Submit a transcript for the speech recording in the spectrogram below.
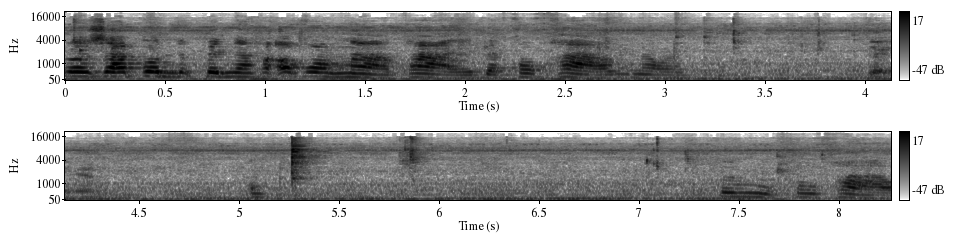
รสชาติเป็นเป็นยังเขาเอากล้องหน้าถ่ายแบบขาวๆหน่อยแต่งกันเป็นหมูขาว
